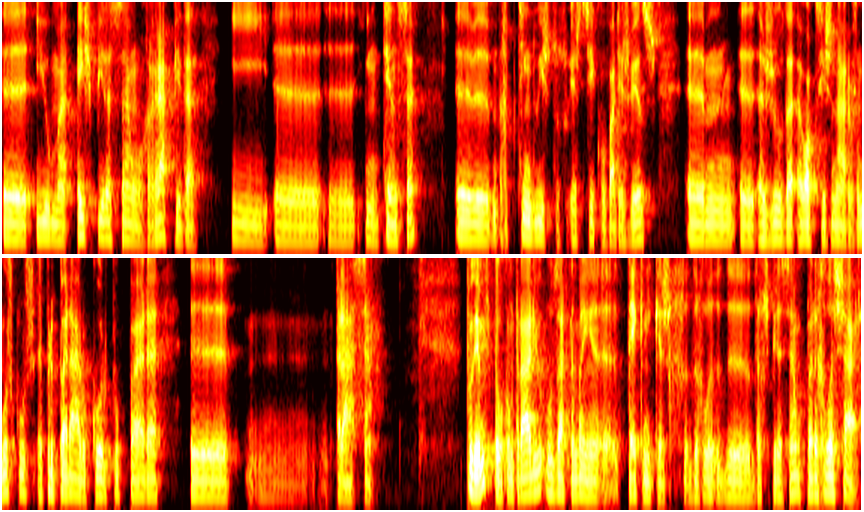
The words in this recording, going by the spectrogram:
uh, e uma expiração rápida e intensa repetindo isto, este ciclo várias vezes, ehm, eh, ajuda a oxigenar os músculos, a preparar o corpo para, eh, para a ação. Podemos, pelo contrário, usar também técnicas de, de, de, respiração para relaxar.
